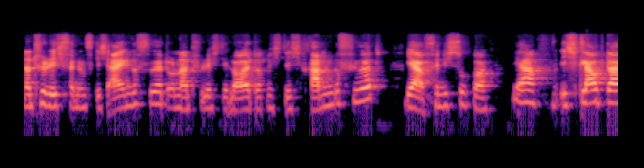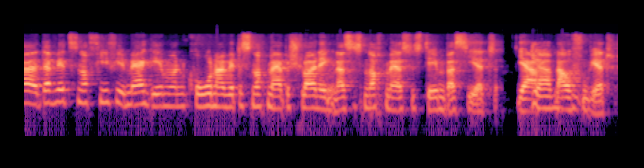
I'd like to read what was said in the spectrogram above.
natürlich vernünftig eingeführt und natürlich die Leute richtig rangeführt. Ja, finde ich super. Ja, ich glaube, da, da wird es noch viel, viel mehr geben und Corona wird es noch mehr beschleunigen, dass es noch mehr systembasiert ja, ja, laufen wird.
